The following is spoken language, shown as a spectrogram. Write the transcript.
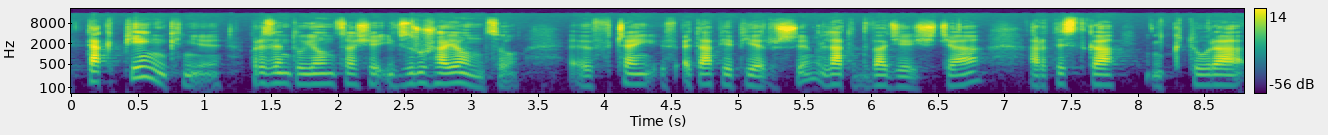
tak pięknie prezentująca się i wzruszająco e, w, w etapie pierwszym, lat 20, artystka, która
